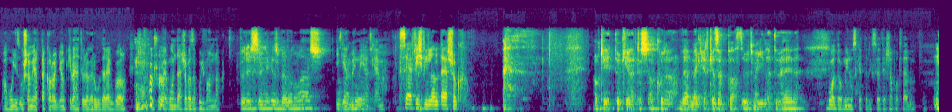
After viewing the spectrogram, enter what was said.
amúgy az USA miért takarodjon ki lehetőleg a rúderekből. A megmondások azok úgy vannak. Vörös szőnyeges bevonulás. Igen, még nélkem. Selfish villantások. Oké, okay, tökéletes. Akkor a web megérkezett az őt megillető helyre. Boldog mínusz kettedik születésnapot web.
